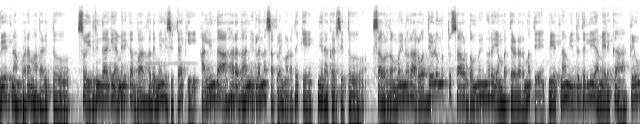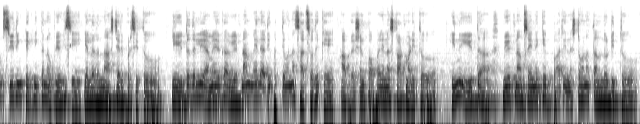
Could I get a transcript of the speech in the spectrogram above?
ವಿಯೆಟ್ನಾಂ ಪರ ಮಾತಾಡಿತ್ತು. ಸೊ, ಇದರಿಂದಾಗಿ ಅಮೆರಿಕ ಭಾರತದ ಮೇಲೆ ಸಿಟ್ಟಾಕಿ ಅಲ್ಲಿಂದ ಆಹಾರ ಧಾನ್ಯಗಳನ್ನ ಸಪ್ಲೈ ಮಾಡೋದಕ್ಕೆ ನಿರಾಕರಿಸಿತ್ತು. ಸಾವಿರದ ಒಂಬೈನೂರ ಅರವತ್ತೇಳು ಮತ್ತು ಸಾವಿರದ ಒಂಬೈನೂರ ಎಂಬತ್ತೆರಡರ ಮಧ್ಯೆ ವಿಯೆಟ್ನಾಂ ಯುದ್ಧದಲ್ಲಿ ಅಮೆರಿಕ ಕ್ಲೌಡ್ ಸೀಡಿಂಗ್ ಟೆಕ್ನಿಕ್ ಅನ್ನು ಉಪಯೋಗಿಸಿ ಎಲ್ಲರನ್ನ ಆಶ್ಚರ್ಯಪಡಿಸಿತ್ತು. ಈ ಯುದ್ಧದಲ್ಲಿ ಅಮೆರಿಕ ವಿಯೆಟ್ನಾಂ ಮೇಲೆ ಆಧಿಪತ್ಯವನ್ನು ಸಾಧಿಸೋದಕ್ಕೆ ಆಪರೇಷನ್ ಪಾಪಾಯನ ಸ್ಟಾರ್ಟ್ ಮಾಡಿತ್ತು. ಇನ್ನು ಈ ಯುದ್ಧ ವಿಯೆಟ್ನಾಂ ಸೈನ್ಯಕ್ಕೆ ಭಾರಿ ನಷ್ಟವನ್ನು ತಂದೊಡ್ಡಿತ್ತು.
